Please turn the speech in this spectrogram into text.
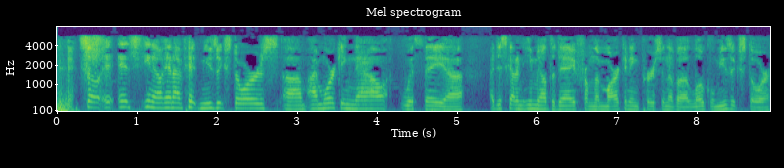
So it, it's you know, and I've hit music stores. Um, I'm working now with a. Uh, I just got an email today from the marketing person of a local music store,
